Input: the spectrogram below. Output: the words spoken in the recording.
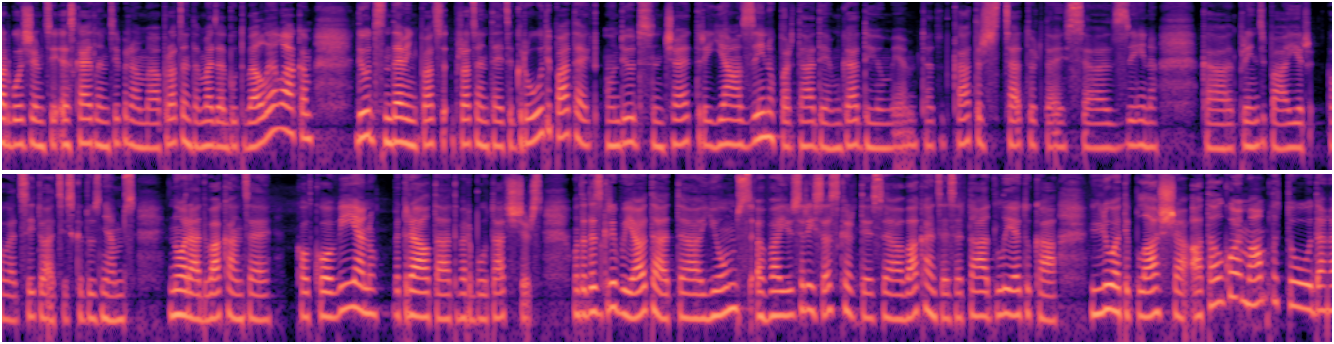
varbūt šim skaitlim, ciparam, procentam vajadzētu būt vēl lielākam. 29% teica, grūti pateikt, un 24% jā, zinu par tādiem gadījumiem. Tātad katrs ceturtais zina, ka principā ir kaut kādas situācijas, kad uzņēmums norāda vakancē kaut ko vienu, bet realitāte var būt atšķirs. Un tad es gribu jautāt jums, vai jūs arī saskaraties vakancēs ar tādu lietu kā ļoti plaša atalgojuma amplitūda,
